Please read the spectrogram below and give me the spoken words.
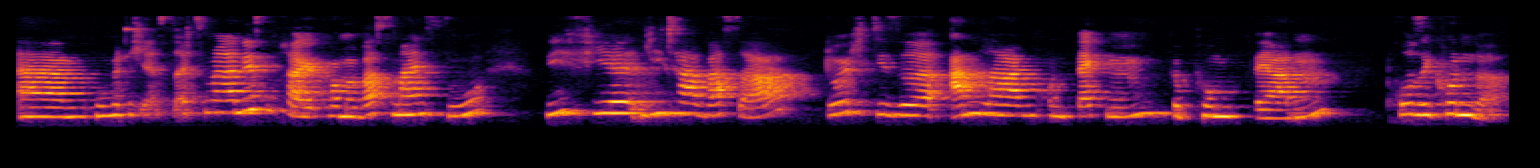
Ähm, womit ich jetzt gleich zu meiner nächsten Frage komme. Was meinst du, wie viel Liter Wasser durch diese Anlagen und Becken gepumpt werden pro Sekunde?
